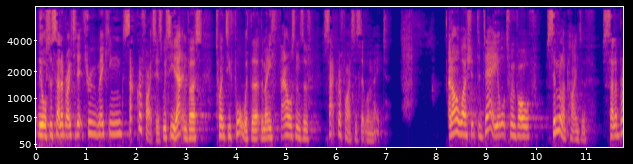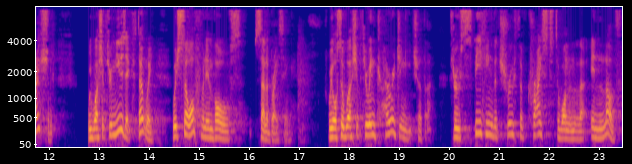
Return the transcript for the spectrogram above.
They also celebrated it through making sacrifices. We see that in verse 24 with the, the many thousands of sacrifices that were made. And our worship today ought to involve similar kinds of celebration. We worship through music, don't we? Which so often involves celebrating. We also worship through encouraging each other, through speaking the truth of Christ to one another in love,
